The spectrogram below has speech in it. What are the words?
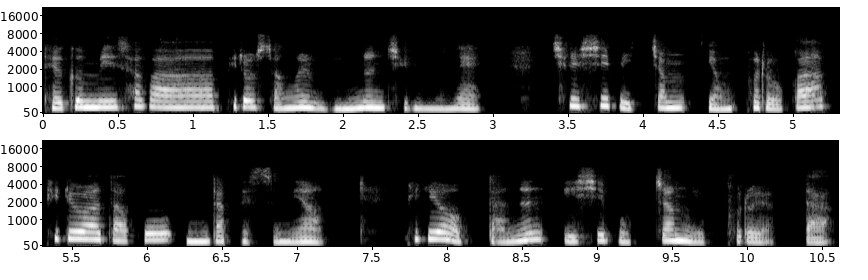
대국민 사과 필요성을 묻는 질문에 72.0%가 필요하다고 응답했으며 필요 없다는 25.6%였다.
